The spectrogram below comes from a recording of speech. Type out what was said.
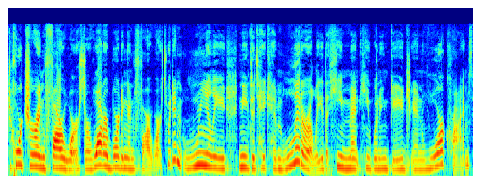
torture and far worse, or waterboarding and far worse, we didn't really need to take him literally that he meant he would engage in war crimes,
